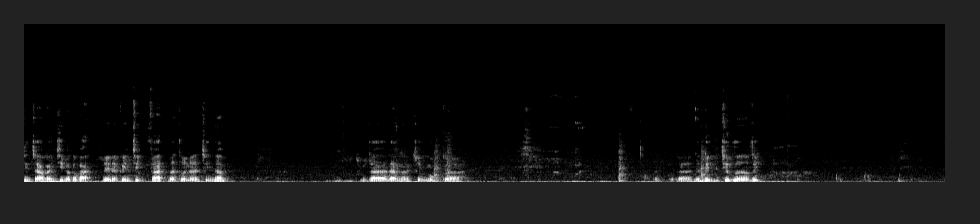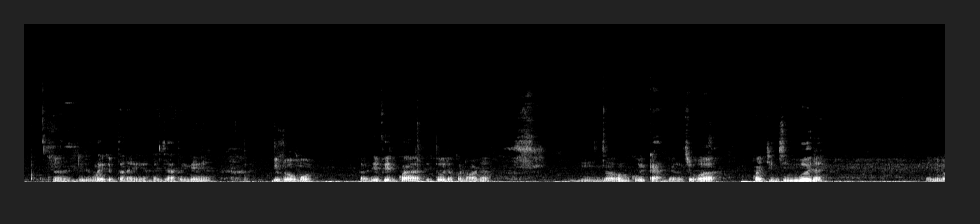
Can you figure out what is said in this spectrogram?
Xin chào các anh chị và các bạn, đây là kênh Trịnh Phát và tôi là Trinh Lâm. Chúng ta đang ở trên mục uh, uh, nhận định trước giờ giao dịch. Uh, như thường lệ chúng ta lại đánh giá từng cái biểu đồ một. Uh, như phiên qua thì tôi đã có nói là um, nó có một cái cản ở chỗ uh, quanh 990 này nhưng mà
